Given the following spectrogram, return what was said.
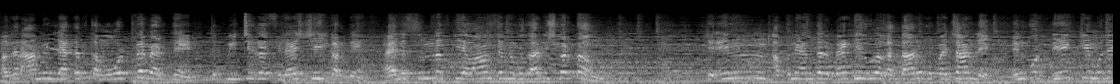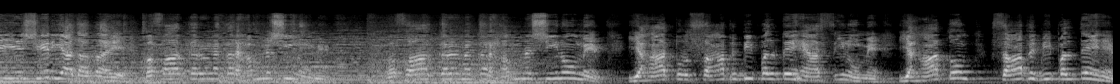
اگر عامر لیاقت کموڈ پہ بیٹھتے ہیں تو پیچھے سے فلیش ہی کرتے ہیں۔ اہل سنت کی عوام سے میں گزارش کرتا ہوں کہ ان اپنے اندر بیٹھے ہوئے غداروں کو پہچان لے۔ ان کو دیکھ کے مجھے یہ شعر یاد آتا ہے، وفا کر نہ کر ہم نشینوں میں۔ وفا کر نہ کر ہم نشینوں میں۔ یہاں تو سانپ بھی پلتے ہیں آستینوں میں۔ یہاں تو سانپ بھی پلتے ہیں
